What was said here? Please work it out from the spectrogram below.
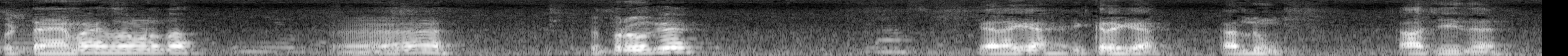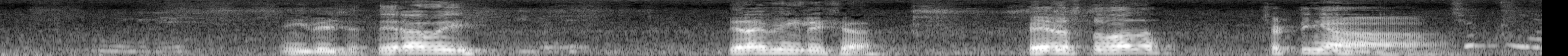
ਕੋਈ ਟਾਈਮ ਹੈ ਸੌਣ ਦਾ ਹਾਂ ਪੇਪਰ ਹੋ ਗਏ ਕਿਆ ਰਹਿ ਗਿਆ ਇੱਕ ਰਹਿ ਗਿਆ ਕੱਲ ਨੂੰ ਆ ਚੀਜ਼ ਹੈ ਇੰਗਲਿਸ਼ ਤੇਰਾ ਬਈ ਤੇਰਾ ਵੀ ਇੰਗਲਿਸ਼ ਆ ਫਿਰ ਉਸ ਤੋਂ ਬਾਅਦ ਛੁੱਟੀਆਂ ਛੁੱਟੀਆਂ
